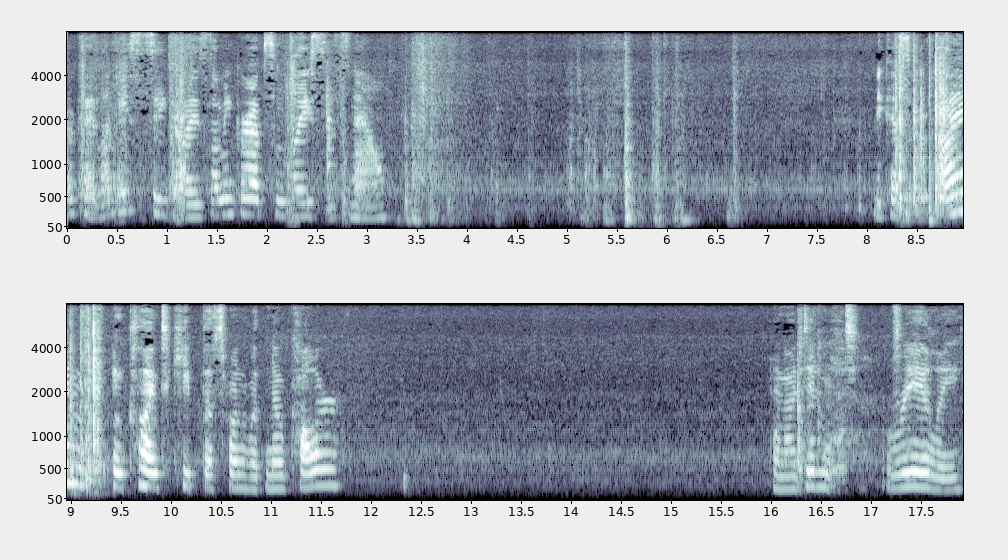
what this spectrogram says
Okay, let me see, guys. Let me grab some laces now. because I'm inclined to keep this one with no color. And I didn't really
